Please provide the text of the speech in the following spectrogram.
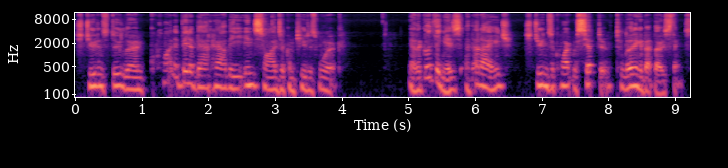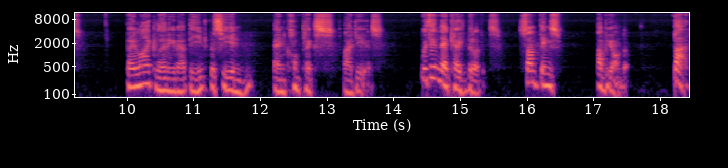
students do learn quite a bit about how the insides of computers work. Now, the good thing is at that age, students are quite receptive to learning about those things they like learning about the intricacy and, and complex ideas within their capabilities. Some things are beyond it, but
